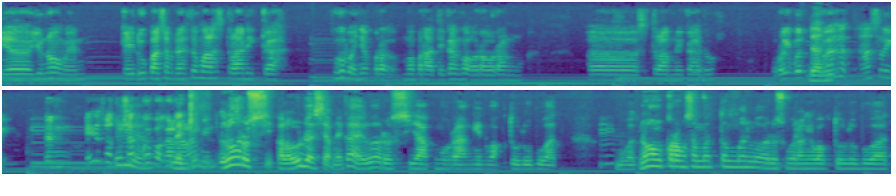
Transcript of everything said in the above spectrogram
ya you know man kehidupan sebenarnya itu malah setelah nikah gue banyak per- memperhatikan kok orang-orang eh, setelah menikah tuh. Ribet Dan- banget asli. Dan ini suatu saat Iya. gue bakal Dan ngalamin. lu harus kalau lu udah siap nikah ya lu harus siap ngurangin waktu lu buat buat nongkrong sama temen lu harus ngurangin waktu lu buat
